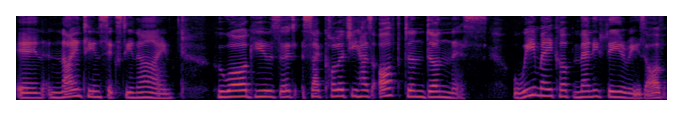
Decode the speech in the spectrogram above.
in 1969 who argues that psychology has often done this. We make up many theories of,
